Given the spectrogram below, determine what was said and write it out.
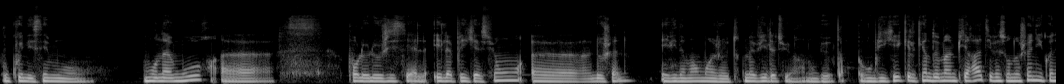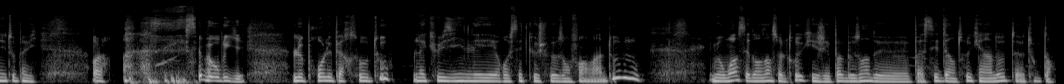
vous connaissez mon, mon amour euh, pour le logiciel et l'application euh, Notion. Évidemment, moi, j'ai toute ma vie là-dessus, hein, donc pas compliqué. Quelqu'un de même pirate, il va sur Notion, il connaît toute ma vie. Voilà, c'est pas compliqué. Le pro, le perso, tout. La cuisine, les recettes que je fais aux enfants, tout, tout. Mais au moins, c'est dans un seul truc et j'ai pas besoin de passer d'un truc à un autre tout le temps.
